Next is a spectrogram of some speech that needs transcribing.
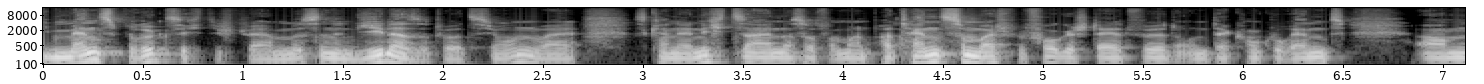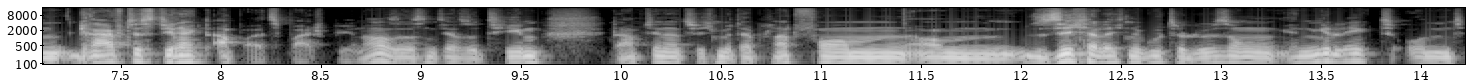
immens berücksichtigt werden müssen in jeder Situation, weil es kann ja nicht sein, dass auf einmal ein Patent zum Beispiel vorgestellt wird und der Konkurrent ähm, greift es direkt ab als Beispiel. Ne? Also das sind ja so Themen, da habt ihr natürlich mit der Plattform ähm, sicherlich eine gute Lösung hingelegt. Und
